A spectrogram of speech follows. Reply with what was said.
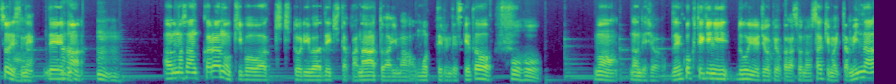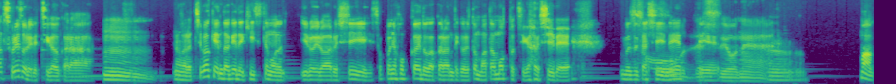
そうですね。で、まあ、うん、うん青沼さんからの希望は聞き取りはできたかなとは今思ってるんですけど、ほうほまあ、なんでしょう。全国的にどういう状況かが、その、さっきも言ったみんなそれぞれで違うから、う。うん。だから千葉県だけで聞いててもいろいろあるし、そこに北海道が絡んでくるとまたもっと違うしで、難しいねっていう。ですよね。うんま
